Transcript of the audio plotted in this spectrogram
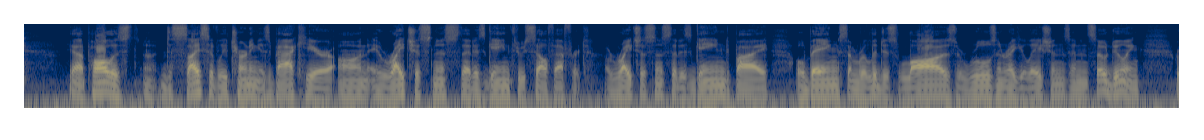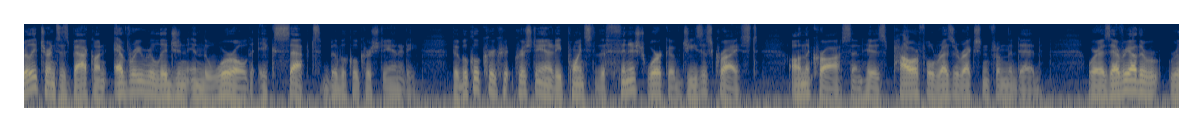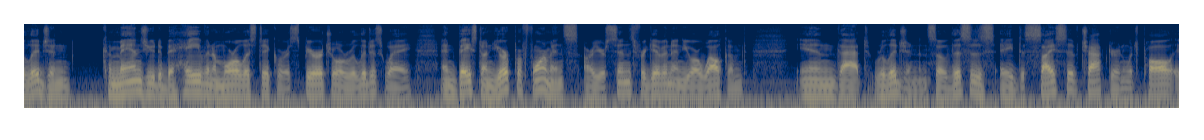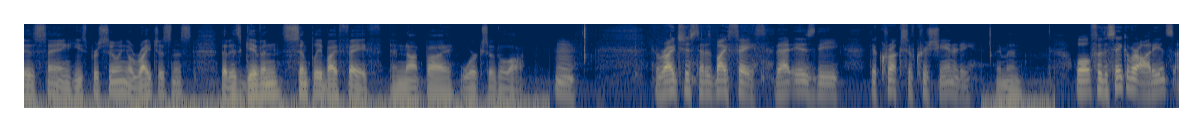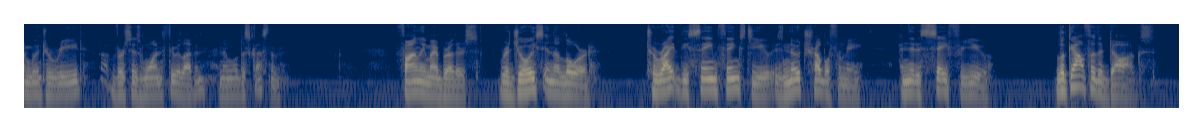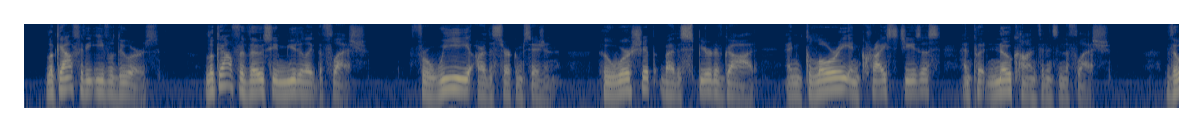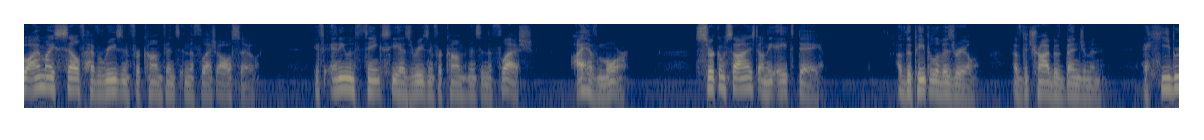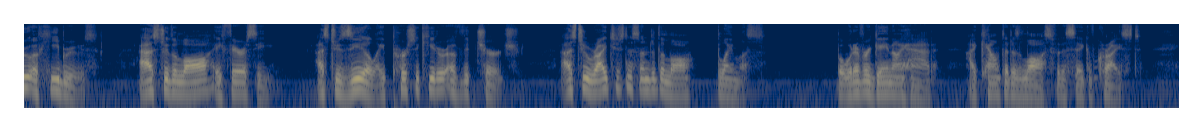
Yeah, Paul is uh, decisively turning his back here on a righteousness that is gained through self effort, a righteousness that is gained by obeying some religious laws or rules and regulations, and in so doing, really turns his back on every religion in the world except biblical Christianity. Biblical Christianity points to the finished work of Jesus Christ on the cross and his powerful resurrection from the dead, whereas every other religion commands you to behave in a moralistic or a spiritual or religious way, and based on your performance are your sins forgiven and you are welcomed in that religion. And so this is a decisive chapter in which Paul is saying he's pursuing a righteousness that is given simply by faith and not by works of the law. Hmm. A righteousness that is by faith. That is the, the crux of Christianity. Amen. Well, for the sake of our audience, I'm going to read verses 1 through 11, and then we'll discuss them. Finally, my brothers, rejoice in the Lord. To write these same things to you is no trouble for me, and it is safe for you. Look out for the dogs. Look out for the evildoers. Look out for those who mutilate the flesh. For we are the circumcision, who worship by the Spirit of God, and glory in Christ Jesus, and put no confidence in the flesh though I myself have reason for confidence in the flesh also. If anyone thinks he has reason for confidence in the flesh, I have more. Circumcised on the eighth day, of the people of Israel, of the tribe of Benjamin, a Hebrew of Hebrews, as to the law, a Pharisee, as to zeal, a persecutor of the church, as to righteousness under the law, blameless. But whatever gain I had, I counted as loss for the sake of Christ.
